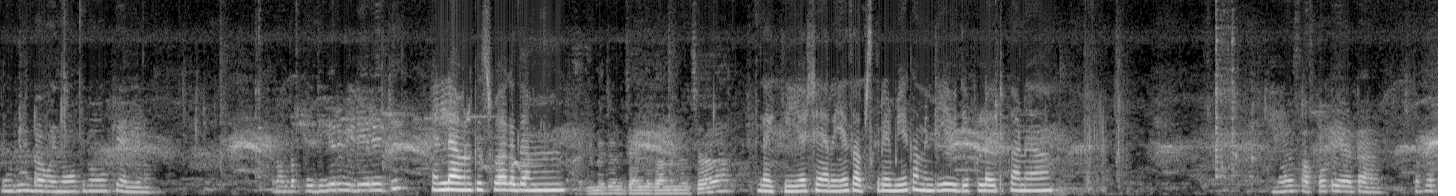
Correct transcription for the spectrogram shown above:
പറഞ്ഞിട്ടാണ് നോക്കി നോക്കി അറിയണം നമ്മുടെ പുതിയൊരു വീഡിയോയിലേക്ക് എല്ലാവർക്കും സ്വാഗതം. ചാനൽ ലൈക്ക് ചെയ്യുക ഷെയർ ചെയ്യുക സബ്സ്ക്രൈബ് ചെയ്യുക കമന്റ് ചെയ്യുക വീഡിയോ ഫുള്ളായിട്ട് കാണുക. നമ്മളെ സപ്പോർട്ട് ചെയ്യട്ടാ. ഇഷ്ടപ്പെട്ട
